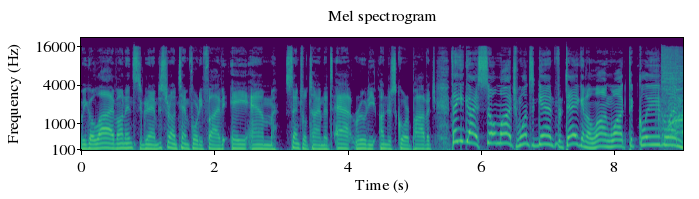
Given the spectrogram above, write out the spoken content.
We go live on Instagram just around 1045 a.m. Central Time. That's at Rudy underscore Pavich. Thank you guys so much once again for taking a long walk to Cleveland.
